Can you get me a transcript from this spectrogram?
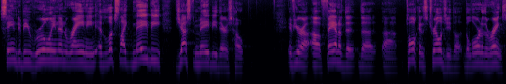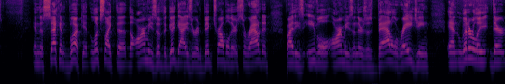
seem to be ruling and reigning, it looks like maybe, just maybe, there's hope. If you're a, a fan of the, the uh, Tolkien's trilogy, the, the Lord of the Rings, in the second book, it looks like the, the armies of the good guys are in big trouble. They're surrounded by these evil armies, and there's this battle raging, and literally, they're,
